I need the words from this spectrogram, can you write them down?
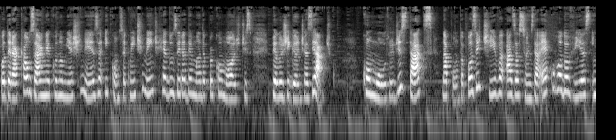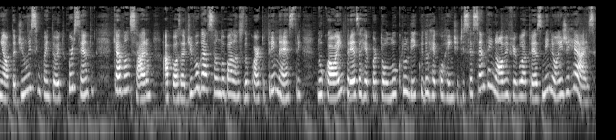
poderá causar na economia chinesa e, consequentemente, reduzir a demanda por commodities pelo gigante asiático. Como outro destaque, na ponta positiva, as ações da Eco Rodovias em alta de 1,58%, que avançaram após a divulgação do balanço do quarto trimestre, no qual a empresa reportou lucro líquido recorrente de 69,3 milhões de reais,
